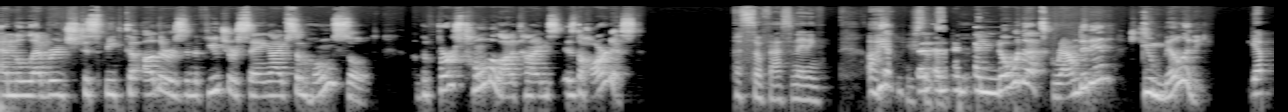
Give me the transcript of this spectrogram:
and the leverage to speak to others in the future, saying I have some homes sold. The first home, a lot of times, is the hardest. That's so fascinating. Ah, Yeah, so- and, and, and, and know what that's grounded in? Humility. yep.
